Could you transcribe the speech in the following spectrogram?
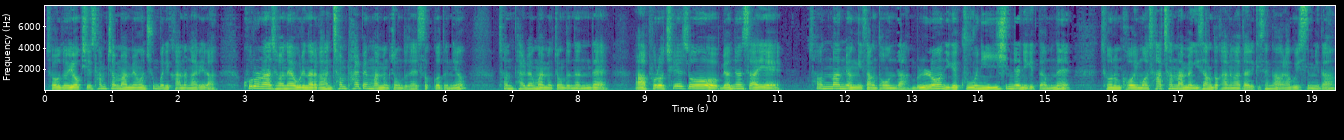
저도 역시 3천만 명은 충분히 가능하리라. 코로나 전에 우리나라가 한 1,800만 명 정도 됐었거든요. 1,800만 명 정도 됐는데 앞으로 최소 몇 년 사이에 1,000만 명 이상 더 온다. 물론 이게 구분이 20년이기 때문에 저는 거의 뭐 4천만 명 이상도 가능하다 이렇게 생각을 하고 있습니다.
